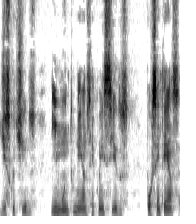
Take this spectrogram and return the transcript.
discutidos e muito menos reconhecidos por sentença.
